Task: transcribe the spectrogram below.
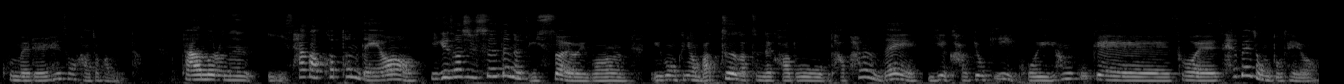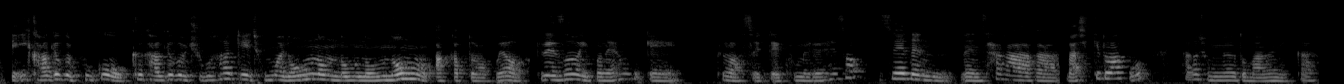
구매를 해서 가져갑니다 다음으로는 이 사과 커터인데요. 이게 사실 스웨덴에도 있어요, 이건. 이건 그냥 마트 같은 데 가도 다 파는데 이게 가격이 거의 한국에서의 3배 정도 돼요. 이 가격을 보고 그 가격을 주고 사기 정말 너무너무너무너무너무 아깝더라고요. 그래서 이번에 한국에 들어왔을 때 구매를 해서 스웨덴은 사과가 맛있기도 하고 사과 종류도 많으니까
